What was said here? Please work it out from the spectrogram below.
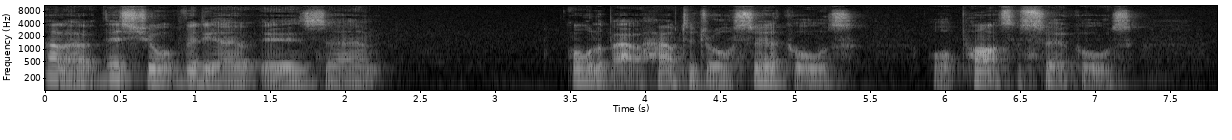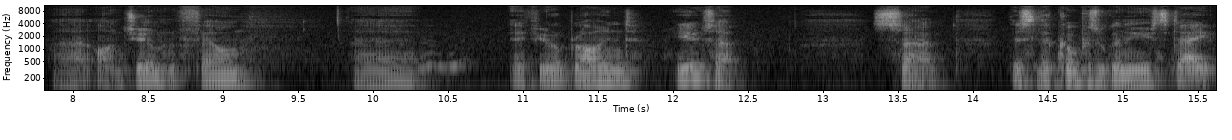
Hello, this short video is um, all about how to draw circles or parts of circles uh, on German film uh, if you're a blind user. So, this is the compass we're going to use today.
